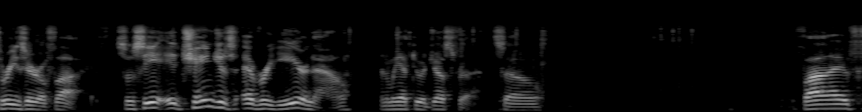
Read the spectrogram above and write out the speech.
305. So see, it changes every year now, and we have to adjust for that. So five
